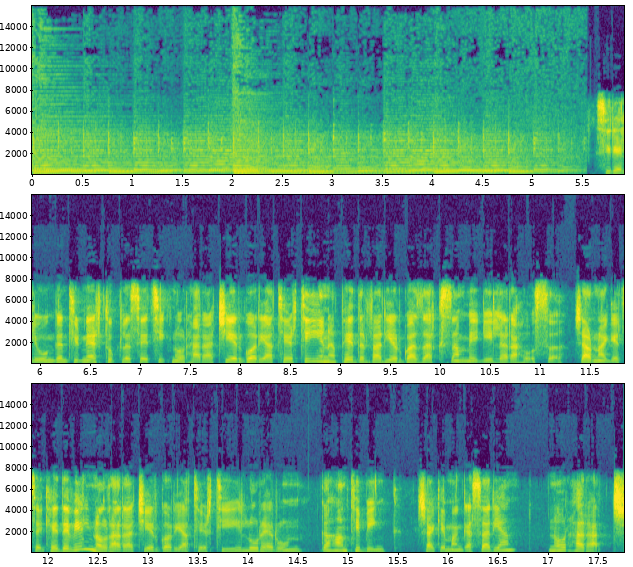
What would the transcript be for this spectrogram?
Thank you Սիրելի ունգընտիրներ դուք լսեցիք նոր հարաճ Երգորիա 30 ինը փետրվար 2021-ի լրահոսը Շարունակեցեք հետևել նոր հարաճ Երգորիա 30 լուրերուն Գահանտիբինգ Շակե Մանգասարյան նոր հարաճ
